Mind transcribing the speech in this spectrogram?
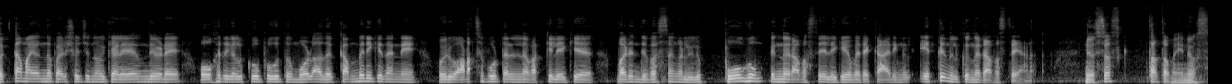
വ്യക്തമായി ഒന്ന് പരിശോധിച്ച് നോക്കിയാൽ എയർ ഇന്ത്യയുടെ ഓഹരികൾ കൂപ്പുകുത്തുമ്പോൾ അത് കമ്പനിക്ക് തന്നെ ഒരു അടച്ചുപൂട്ടലിന്റെ വക്കിലേക്ക് വരും ദിവസങ്ങളിൽ പോകും എന്നൊരവസ്ഥയിലേക്ക് വരെ കാര്യങ്ങൾ എത്തി നിൽക്കുന്ന ഒരു അവസ്ഥയാണ് ന്യൂസ് ഡെസ്ക് തത്തമൈ ന്യൂസ്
